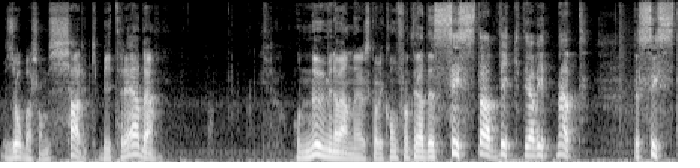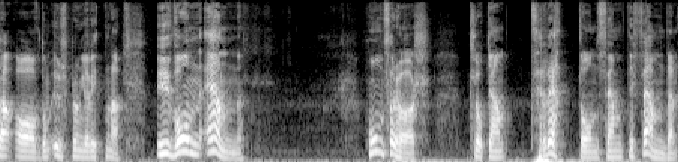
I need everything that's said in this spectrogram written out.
och jobbar som charkbiträde. Och nu mina vänner ska vi konfrontera det sista viktiga vittnet. Det sista av de ursprungliga vittnena. Yvonne N. Hon förhörs klockan 13.55 den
